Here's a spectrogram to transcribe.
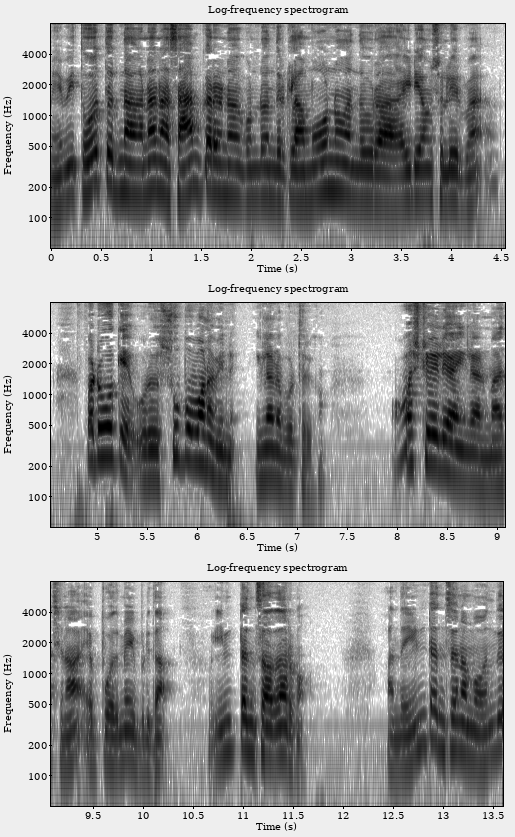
மேபி தோத்துருந்தாங்கன்னா நான் சாம் கரனை கொண்டு வந்திருக்கலாமோன்னு அந்த ஒரு ஐடியாவும் சொல்லியிருப்பேன். பட் ஓகே ஒரு சூப்பரான வின் இங்கிலாண்டை பொறுத்த வரைக்கும் ஆஸ்திரேலியா இங்கிலாந்து மேட்ச்னா எப்போதுமே இப்படி தான் இன்டென்ஸாக தான் இருக்கும். அந்த இன்டென்ஸை நம்ம வந்து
